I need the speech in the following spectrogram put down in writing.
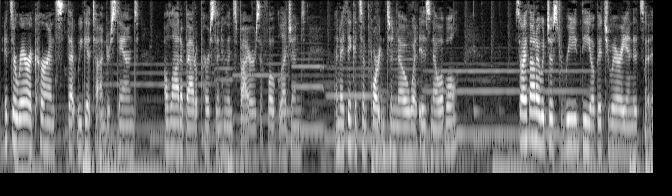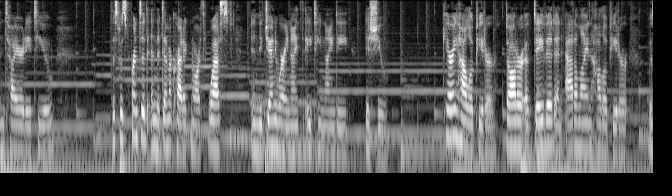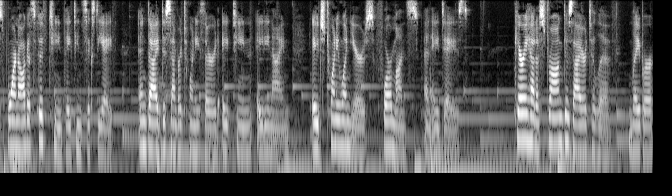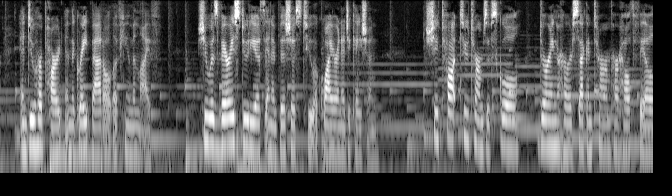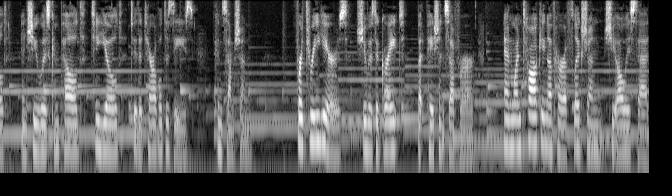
It's a rare occurrence that we get to understand a lot about a person who inspires a folk legend, and I think it's important to know what is knowable. So I thought I would just read the obituary in its entirety to you. This was printed in the Democratic Northwest in the January 9, 1890 issue. Carrie Hollowpeter, daughter of David and Adeline Hollowpeter, was born August 15, 1868, and died December 23, 1889, aged 21 years, 4 months, and 8 days. Carrie had a strong desire to live, labor, and do her part in the great battle of human life. She was very studious and ambitious to acquire an education. She taught two terms of school during her second term, her health failed, and she was compelled to yield to the terrible disease, consumption. For three years, she was a great but patient sufferer, and when talking of her affliction, she always said,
